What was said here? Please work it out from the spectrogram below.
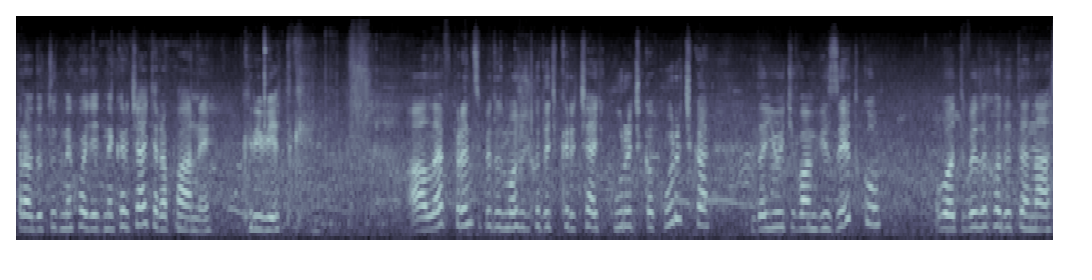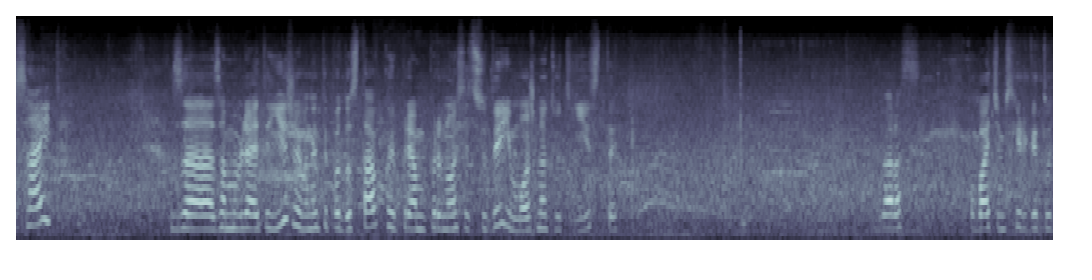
Правда, тут не ходять, не кричать рапани, креветки. Але в принципі тут можуть ходити кричать курочка, курочка, дають вам візитку. От ви заходите на сайт, замовляєте їжу, і вони типу доставкою прямо приносять сюди і можна тут їсти. Зараз побачимо, скільки тут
